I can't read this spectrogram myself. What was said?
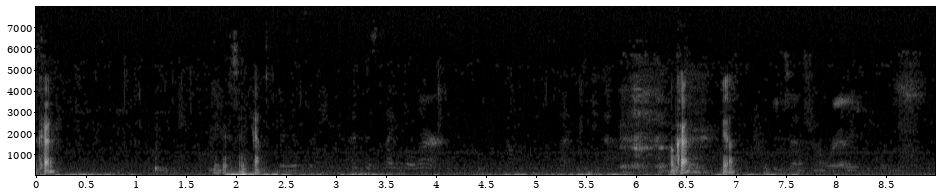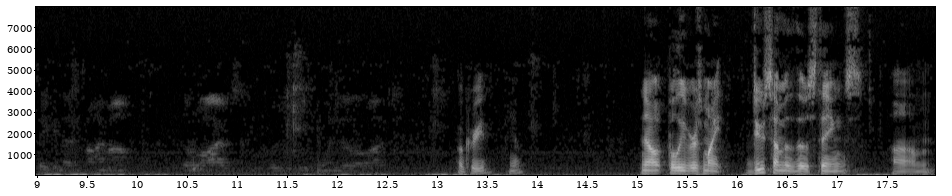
Okay. What do you guys think? Yeah. Okay. Yeah. Agreed. Yeah. Now, believers might do some of those things, um,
